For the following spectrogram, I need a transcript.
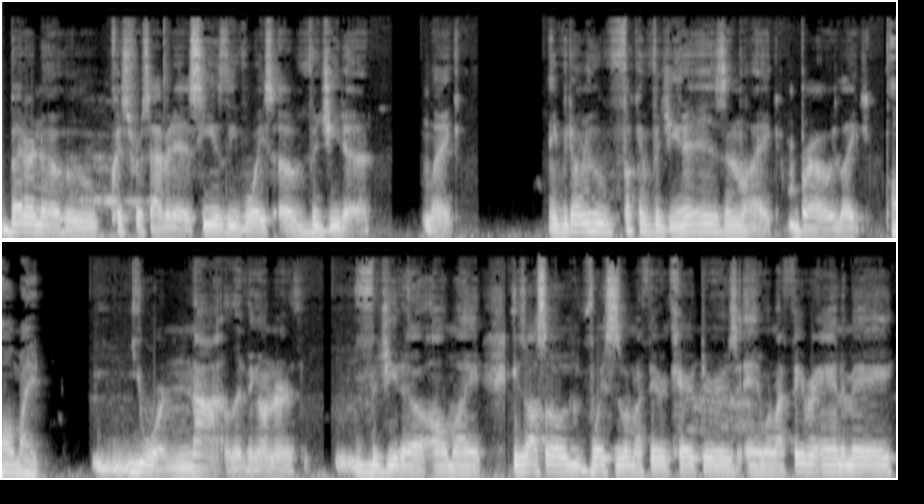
better know who Christopher Sabat is. He is the voice of Vegeta. Like, if you don't know who fucking Vegeta is, and like, bro, like, All Might, you are not living on Earth. Vegeta, All Might. He's also voices one of my favorite characters and one of my favorite anime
